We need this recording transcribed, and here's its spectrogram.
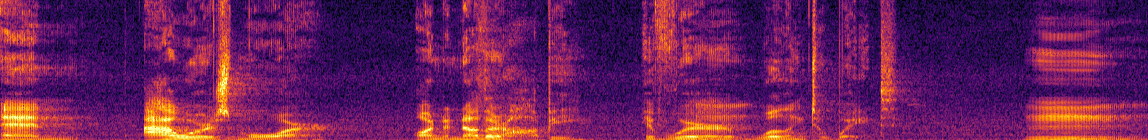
and hours more on another hobby if we're Mm. willing to wait. Mm.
